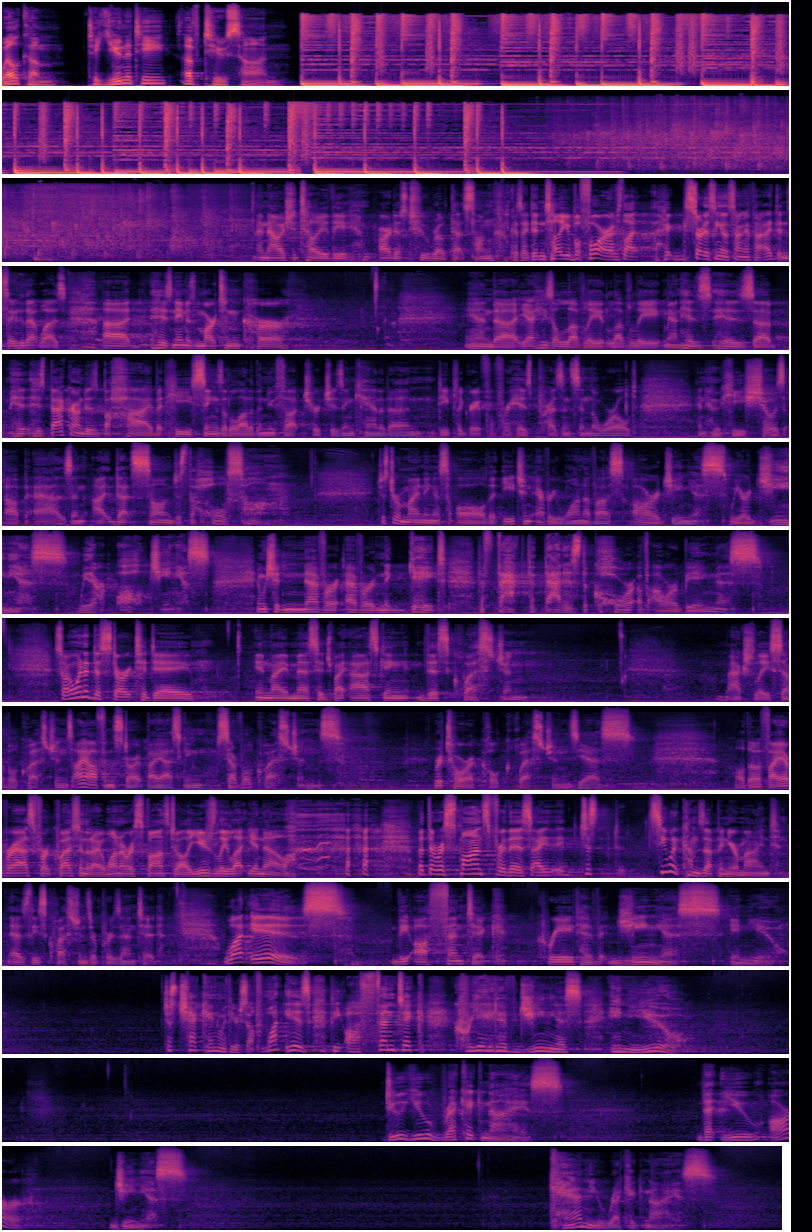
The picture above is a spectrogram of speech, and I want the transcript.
Welcome to Unity of Tucson. And now I should tell you the artist who wrote that song because I didn't tell you before. I I started singing the song. I thought I didn't say who that was. Uh, his name is Martin Kerr. And uh, yeah, he's a lovely, lovely man. His, his, uh, his, his background is Baha'i, but he sings at a lot of the New Thought churches in Canada, and deeply grateful for his presence in the world and who he shows up as. And I, that song, just the whole song, just reminding us all that each and every one of us are genius. We are genius. We are all genius. And we should never, ever negate the fact that that is the core of our beingness. So I wanted to start today in my message by asking this question. Actually, several questions. I often start by asking several questions. Rhetorical questions, yes. Although, if I ever ask for a question that I want a response to, I'll usually let you know. but the response for this, I just see what comes up in your mind as these questions are presented. What is the authentic creative genius in you? Just check in with yourself. What is the authentic creative genius in you? Do you recognize that you are genius? Can you recognize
